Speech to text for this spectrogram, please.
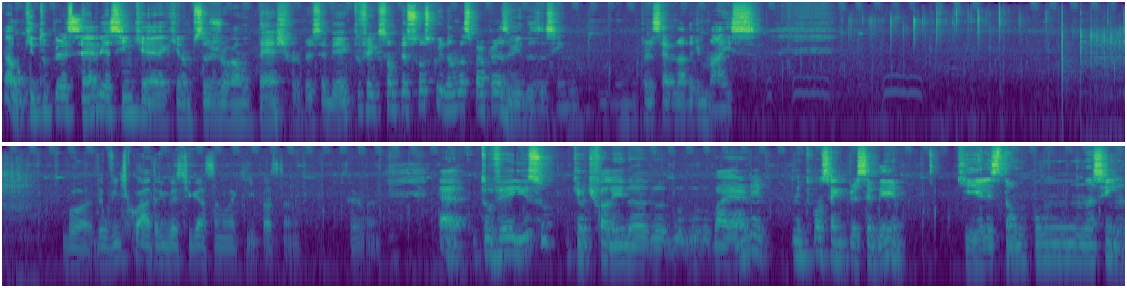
Não, o que tu percebe, assim, que, é, que não precisa jogar um teste pra perceber, é que tu vê que são pessoas cuidando das próprias vidas, assim, não, não percebe nada demais. Boa, deu 24 a investigação aqui, passando. Observando. É, tu vê isso, que eu te falei do, do, do, do Bayern, e tu consegue perceber que eles estão com, assim,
